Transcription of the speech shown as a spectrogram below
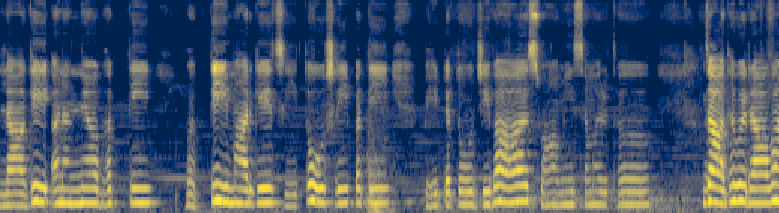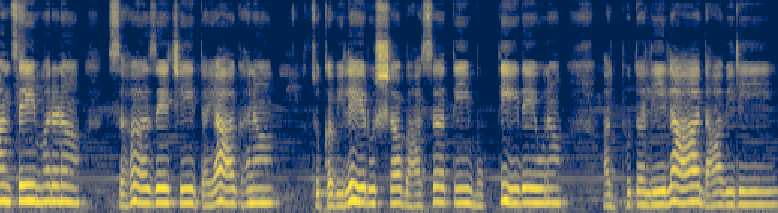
लागे अनन्य भक्ती. भक्ती मार्गे तो श्रीपती भेटतो जीवा स्वामी समर्थ. जाधवरावांचे मरण सहजेची दया घन. चुकविले ऋषभासती मुक्ती देऊन अद्भुत लीला दाविली.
